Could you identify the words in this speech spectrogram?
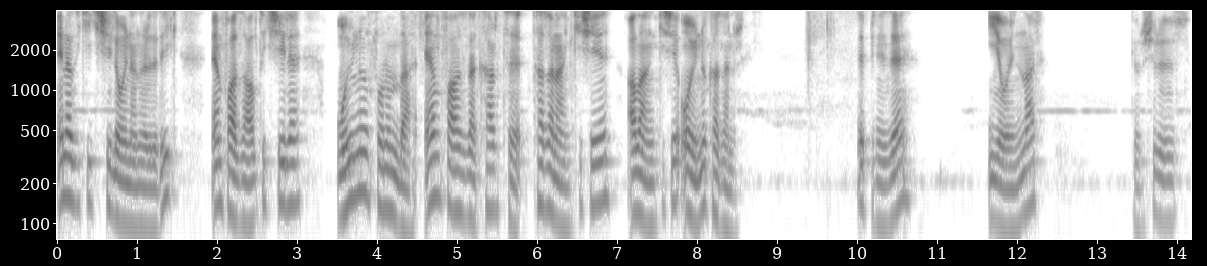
En az 2 kişiyle oynanır dedik. En fazla 6 kişiyle oyunun sonunda en fazla kartı kazanan kişi alan kişi oyunu kazanır. Hepinize iyi oyunlar. Görüşürüz.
